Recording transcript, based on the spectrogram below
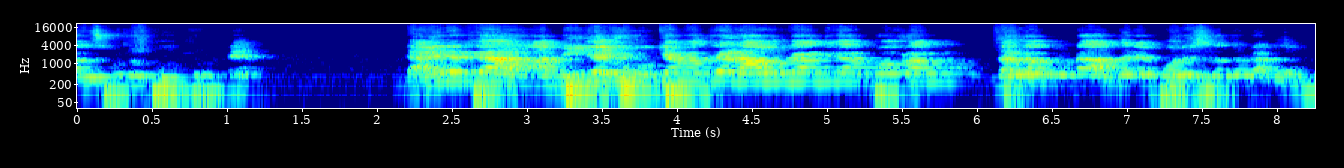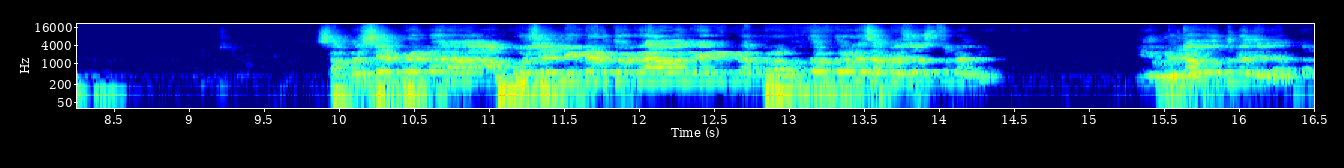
కలుసుకుంటూ పోతుంటే ఉంటే డైరెక్ట్గా ఆ బీజేపీ ముఖ్యమంత్రి రాహుల్ గాంధీ గారి ప్రోగ్రాం జరగకుండా అతనే పోలీసులతో అడ్డు సమస్య ఎప్పుడైనా అపోజిషన్ లీడర్ తోటి రావాలి కానీ ఇక్కడ ప్రభుత్వంతో సమస్య వస్తున్నది. ఇది ఉల్టా అవుతున్నది ఇదంతా.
